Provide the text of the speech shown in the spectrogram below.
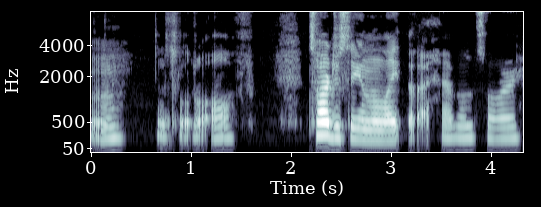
Mm, it's a little off. It's hard to see in the light that I have, I'm sorry.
